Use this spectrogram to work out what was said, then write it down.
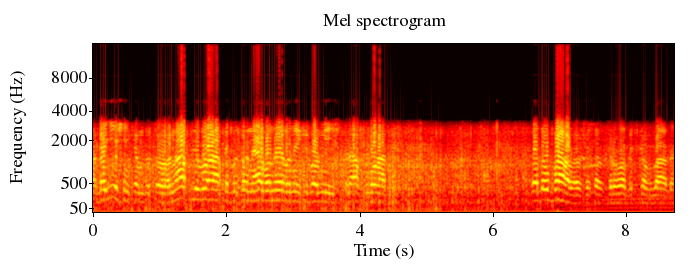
А даєшникам до того наплювати, бо то не вони, вони хіба вміють штрафувати. Задовбала вже та Дрогобицька влада.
